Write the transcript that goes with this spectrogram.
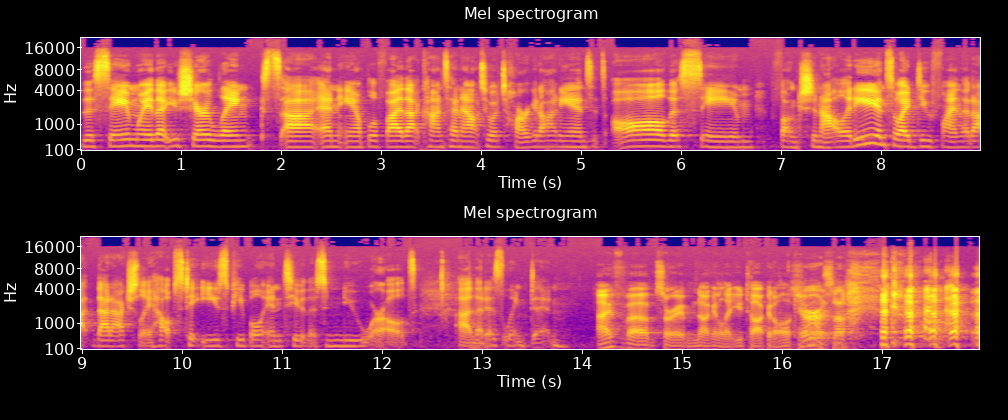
the same way that you share links uh, and amplify that content out to a target audience, it's all the same functionality. And so I do find that that actually helps to ease people into this new world uh, that is LinkedIn. I've, uh, sorry, I'm not going to let you talk at all, Kevin. Sure. so-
